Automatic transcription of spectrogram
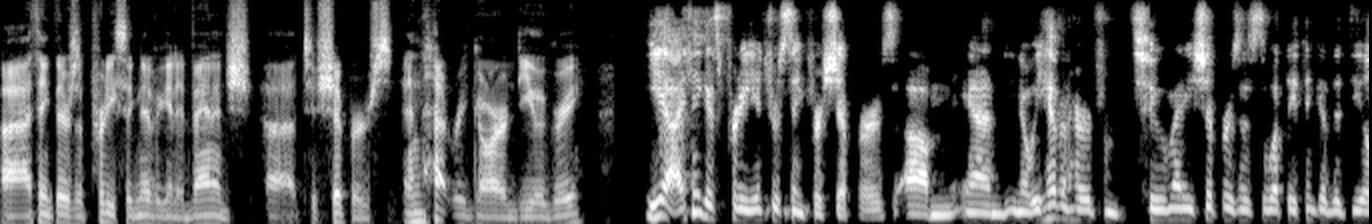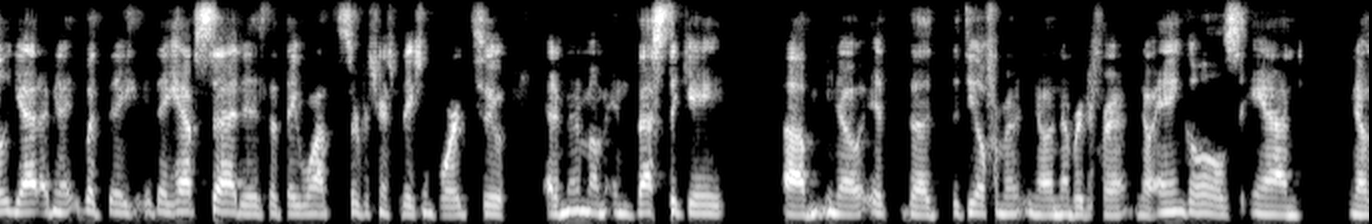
Uh, I think there's a pretty significant advantage uh, to shippers in that regard. Do you agree? Yeah, I think it's pretty interesting for shippers. Um, and you know, we haven't heard from too many shippers as to what they think of the deal yet. I mean, what they they have said is that they want the Surface Transportation Board to, at a minimum, investigate, um, you know, it the the deal from a you know a number of different you know angles and you know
